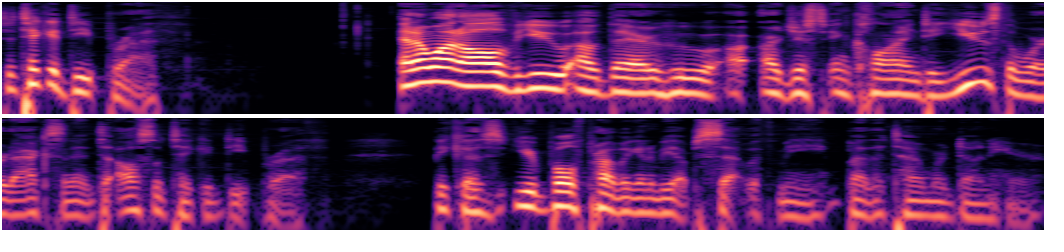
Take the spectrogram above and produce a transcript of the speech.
to take a deep breath. And I want all of you out there who are, just inclined to use the word accident to also take a deep breath because you're both probably going to be upset with me by the time we're done here.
